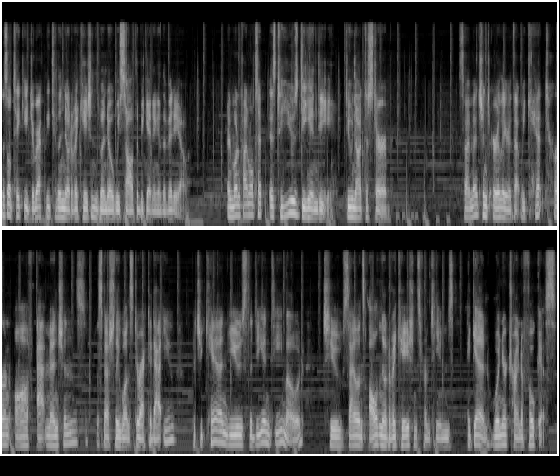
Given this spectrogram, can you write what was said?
This will take you directly to the notifications window we saw at the beginning of the video. And one final tip is to use DND, do not disturb. So I mentioned earlier that we can't turn off at mentions, especially once directed at you, but you can use the DND mode to silence all notifications from Teams, again, when you're trying to focus.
